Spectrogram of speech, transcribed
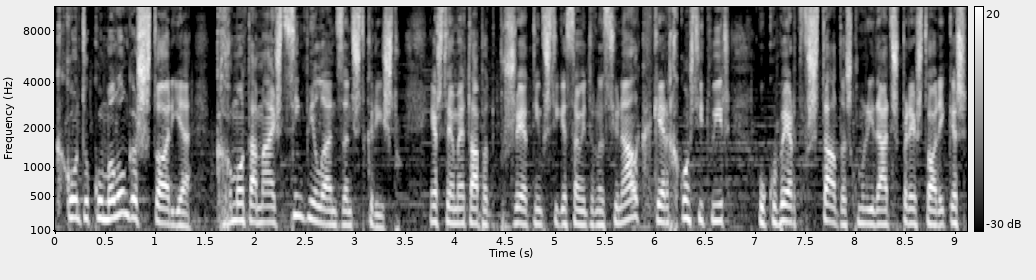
que conta com uma longa história que remonta a mais de 5 mil anos antes de Cristo. Esta é uma etapa de projeto de investigação internacional que quer reconstituir o coberto vegetal das comunidades pré-históricas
